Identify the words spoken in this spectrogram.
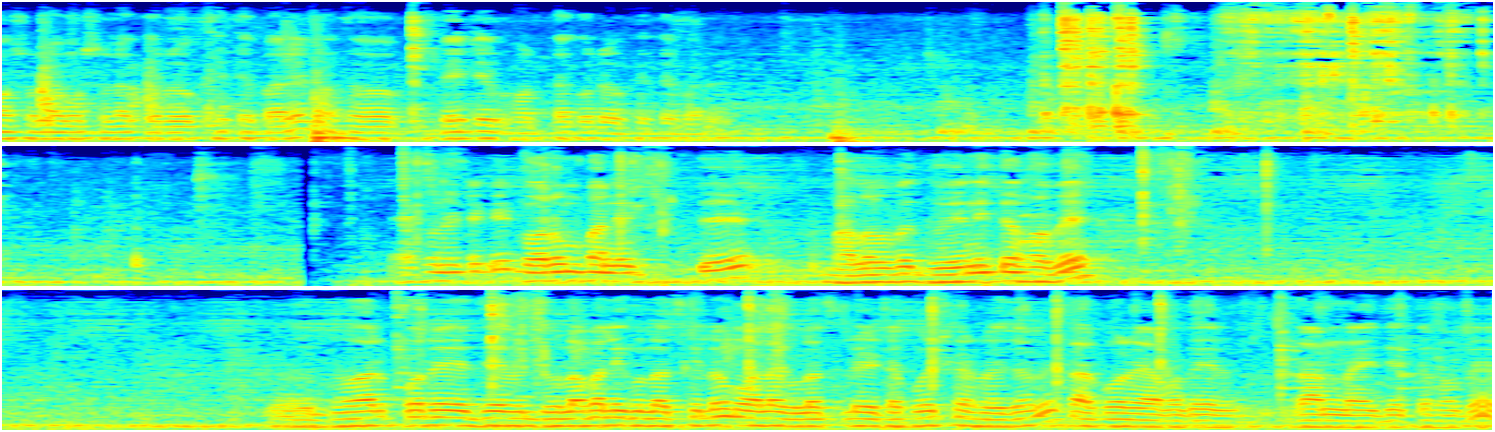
মশলা মশলা করেও খেতে পারেন, অথবা পেটে ভর্তা করেও খেতে পারেন। এখন এটাকে গরম পানিতে ভালোভাবে ধুয়ে নিতে হবে। ধোয়ার পরে যে ধুলাবালিগুলো ছিল, ময়লাগুলো ছিল, এটা পরিষ্কার হয়ে যাবে। তারপরে আমাদের রান্নায় যেতে হবে।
